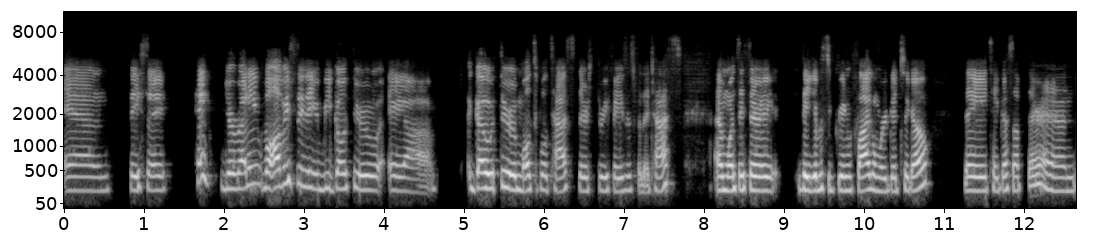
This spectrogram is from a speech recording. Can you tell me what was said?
and they say, hey, you're ready? Well, obviously, we go through a. Uh, go through multiple tests there's three phases for the test and once they say they give us a green flag and we're good to go they take us up there and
